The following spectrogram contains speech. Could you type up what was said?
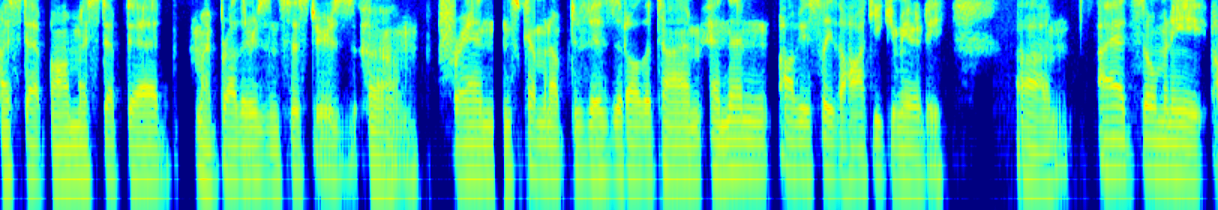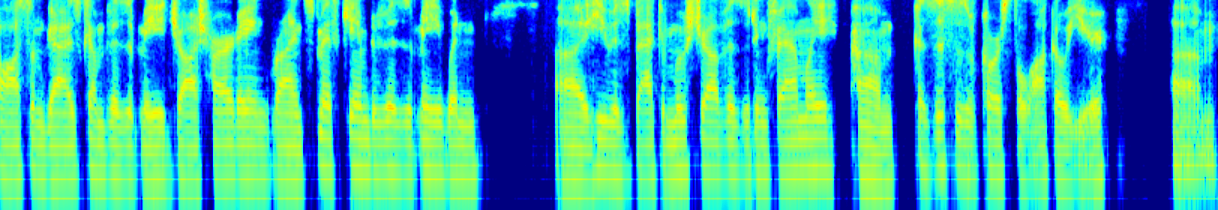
my stepmom, my stepdad, my brothers and sisters, um, friends coming up to visit all the time. And then obviously the hockey community. Um, I had so many awesome guys come visit me. Josh Harding, Ryan Smyth came to visit me when uh, he was back in Moose Jaw visiting family. Because um, this is, of course, the lockout year. Um,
